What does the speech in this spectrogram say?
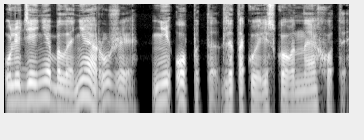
У людей не было ни оружия, ни опыта для такой рискованной охоты.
